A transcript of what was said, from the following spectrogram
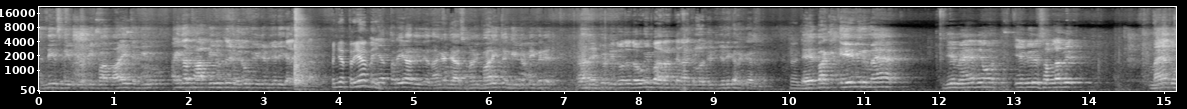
ਠੰਡੀ ਸਰੀਰ ਛੋਟੀ ਪਾ ਬਾਹਲੀ ਚੰਗੀ ਇਹਦਾ ਥਾਪੀ ਦੇ ਉੱਤੇ ਮਿਲੂਗੀ ਜਿਹੜੀ ਜਿਹੜੀ ਗੱਲ ਕਰਾਂਗੇ। 75000 ਦੀ? 75000 ਦੀ ਦੇ ਦਾਂਗੇ ਜੈਸਮਨ ਵੀ ਬਾਹਲੀ ਚੰਗੀ ਝੋਟੀ ਵੀਰੇ ਹਾਂਜੀ। ਝੋਟੀ ਦੁੱਧ ਦਊਗੀ 12 13 ਕਿਲੋ ਜਿਹੜੀ ਗੱਲ ਕਰਨੀ। ਤੇ ਬਾਕੀ ਇਹ ਵੀਰ ਮੈਂ ਜੇ ਮੈਂ ਦੇ ਹੁਣ ਇਹ ਵੀਰ ਸਮਝ ਵੀ ਮੈਂ 2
